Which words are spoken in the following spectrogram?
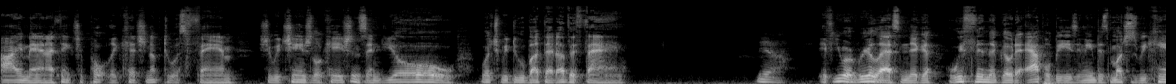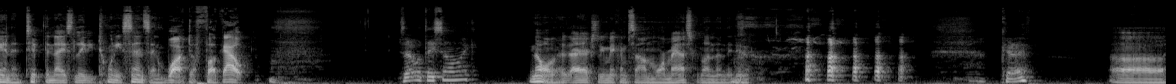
Aye, man, I think Chipotle catching up to us, fam. Should we change locations? And yo, what should we do about that other thing? Yeah. If you a real ass nigga, we finna go to Applebee's and eat as much as we can and tip the nice lady 20 cents and walk the fuck out. Is that what they sound like? No, I actually make them sound more masculine than they do. Okay. Uh,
